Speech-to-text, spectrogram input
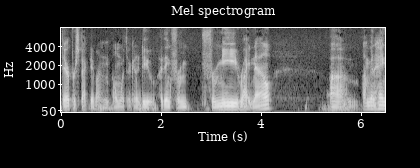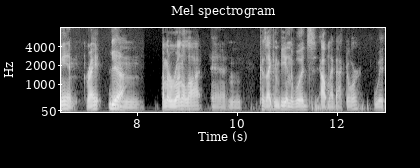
their perspective on, on what they're going to do. I think for, for me right now, um, I'm going to hang in, right? Yeah. And I'm going to run a lot and because I can be in the woods out my back door with,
